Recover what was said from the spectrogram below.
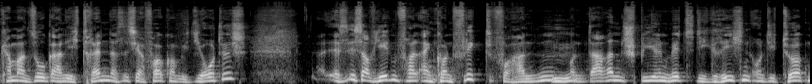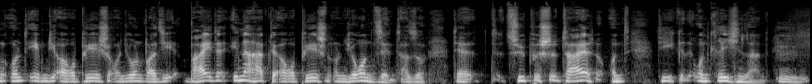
kann man so gar nicht trennen. Das ist ja vollkommen idiotisch es ist auf jeden Fall ein Konflikt vorhanden mhm. und darin spielen mit die Griechen und die Türken und eben die Europäische Union, weil sie beide innerhalb der Europäischen Union sind, also der zyprische Teil und die und Griechenland. Mhm.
